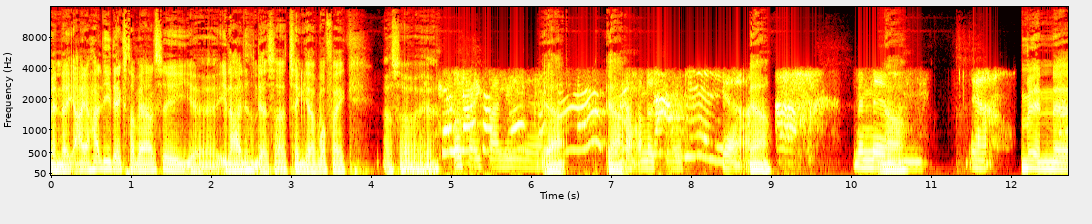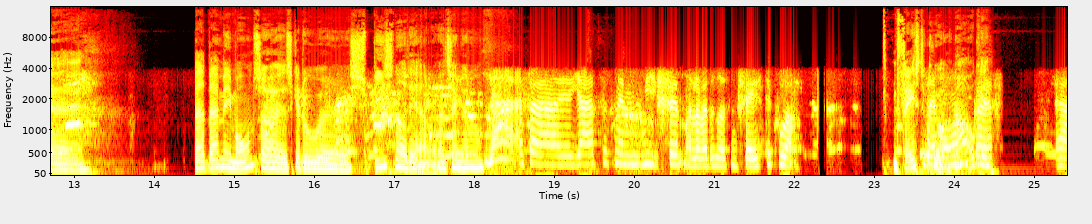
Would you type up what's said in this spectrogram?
Men øh, jeg, har lige et ekstra værelse i, øh, i lejligheden der, så tænker jeg, hvorfor ikke? Altså, øh, Hvorfor ikke bare lige... Øh, ja, ja, kommer noget skørt? Ja. ja. Men... Øh, Nå. ja. Men øh, hvad, hvad med i morgen? Så øh, skal du øh, spise noget der, eller hvad tænker du? Ja, altså, øh, jeg er til sådan en 9-5, eller hvad det hedder, sådan en fastekur. En fastekur? Nå, skal okay. jeg- Ja,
